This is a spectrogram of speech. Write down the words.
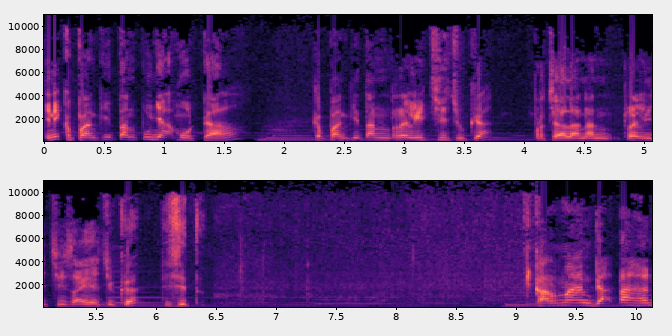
Ini kebangkitan punya modal kebangkitan religi juga perjalanan religi saya juga di situ. Karena tidak tahan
